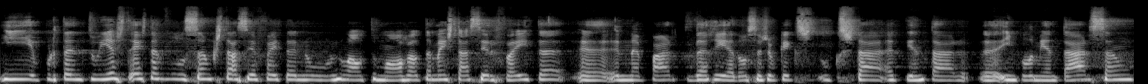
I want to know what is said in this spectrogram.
E, portanto, este, esta revolução que está a ser feita no, no automóvel também está a ser feita uh, na parte da rede, ou seja, o que, é que se, o que se está a tentar uh, implementar são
